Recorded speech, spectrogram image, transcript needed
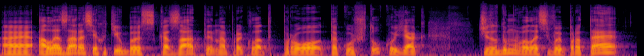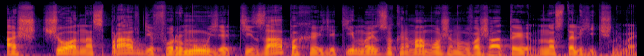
Е, Але зараз я хотів би сказати, наприклад, про таку штуку, як чи задумувались ви про те, а що насправді формує ті запахи, які ми, зокрема, можемо вважати ностальгічними?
